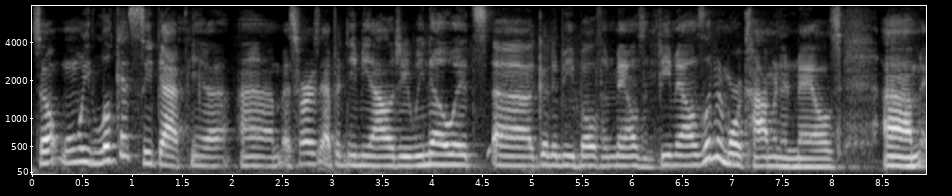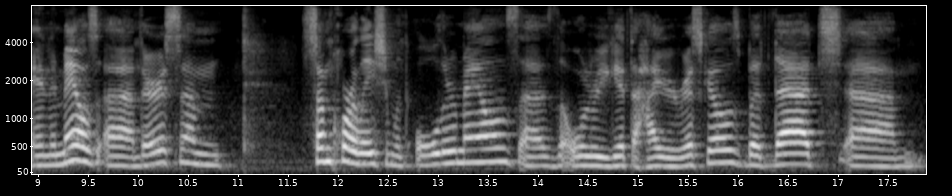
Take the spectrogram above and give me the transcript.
So when we look at sleep apnea, um, as far as epidemiology, we know it's uh, going to be both in males and females, a little bit more common in males. Um, and in males, uh, there is some some correlation with older males. As the older you get, the higher your risk goes. But that um,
